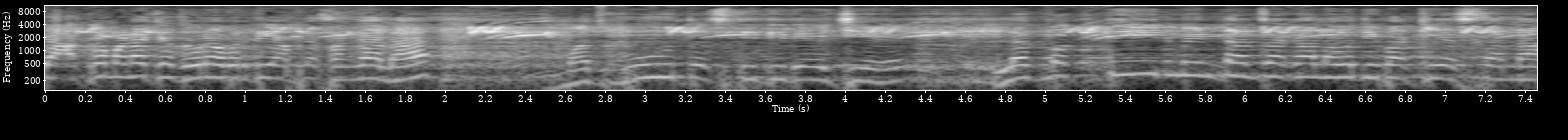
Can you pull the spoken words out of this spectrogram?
या आक्रमणाच्या जोरावरती आपल्या संघाला मजबूत स्थिती द्यायची आहे. लगभग तीन मिनिटांचा कालावधी बाकी असताना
